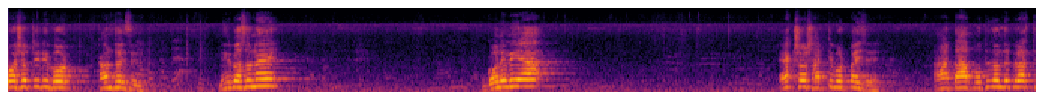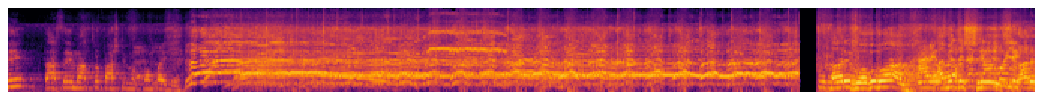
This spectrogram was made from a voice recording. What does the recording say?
পঁয়ষট্টিটি ভোট কাউন্ট হয়েছে। নির্বাচনে গনিমিয়া একশো ষাটটি ভোট পাইছে। আর তার প্রতিদ্বন্দ্বী প্রার্থী তার চেয়ে মাত্র পাঁচটি ভোট কম পাইছে। আরে ভগবান আমি তো শেষ। আরে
